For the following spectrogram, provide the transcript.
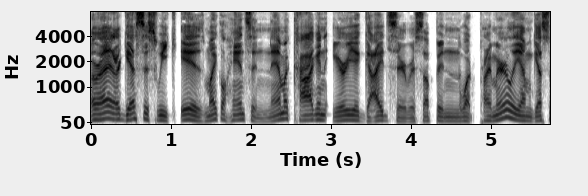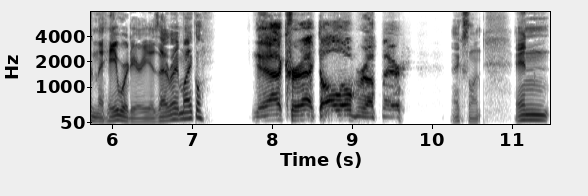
All right, our guest this week is Michael Hanson, Namekagon Area Guide Service up in what primarily I'm guessing the Hayward area. Is that right, Michael? Yeah, correct. All over up there. Excellent. And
